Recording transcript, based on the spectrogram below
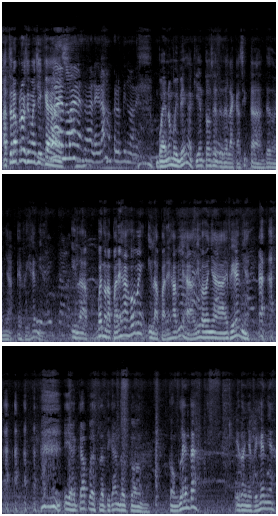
Hasta una próxima, chicas. Bueno, pues, nos alegramos que los vino ver. Bueno, muy bien, aquí entonces desde la casita de doña Efigenia. Y la, bueno, la pareja joven y la pareja vieja, dijo doña Efigenia. y acá pues platicando con, con Glenda y doña Efigenia,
